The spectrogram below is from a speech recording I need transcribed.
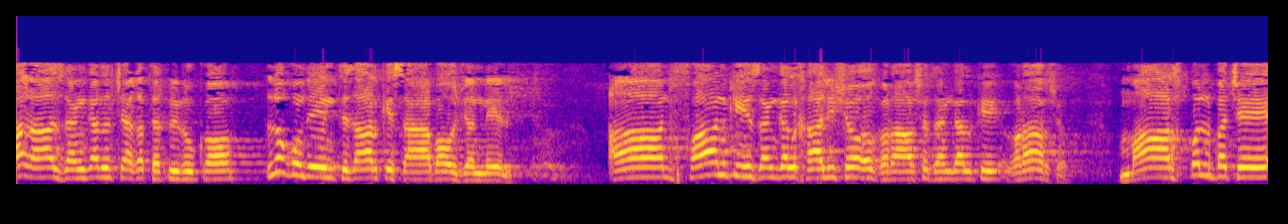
اغا زنګل چې هغه تقریر وکړو لوګو دې انتظار کې صحابه او جنیل آن فان کې زنګل خالی شو او غرار شو زنګل کې غرار شو مار خپل بچي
